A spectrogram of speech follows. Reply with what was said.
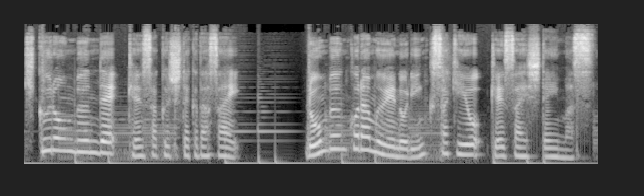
聞く論文で検索してください。論文コラムへのリンク先を掲載しています。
